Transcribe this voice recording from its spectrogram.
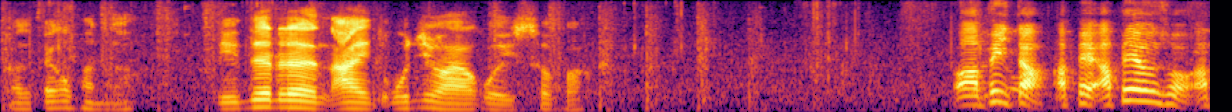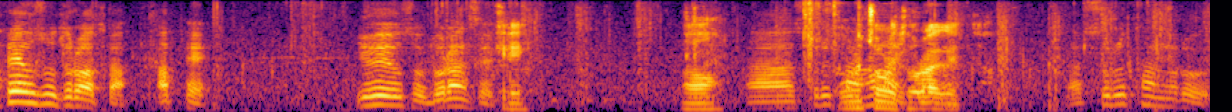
나도 백업한다 니들은 아니 오지 말고 있어봐 어 앞에 있다. 앞에 앞에 해우소 앞에 해우소 들어왔다. 앞에. 이 해우소 노란색. 오케이. 어. 아 수류탄 오른쪽으로 하나 있다. 돌아야겠다 나 수류탄으로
